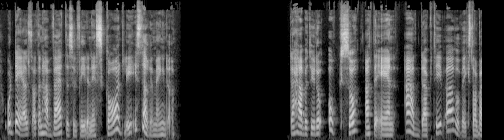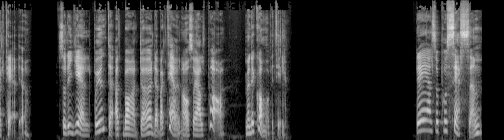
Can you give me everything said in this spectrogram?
och dels att den här vätesulfiden är skadlig i större mängder. Det här betyder också att det är en adaptiv överväxt av bakterier. Så det hjälper ju inte att bara döda bakterierna och så är allt bra. Men det kommer vi till. Det är alltså processen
